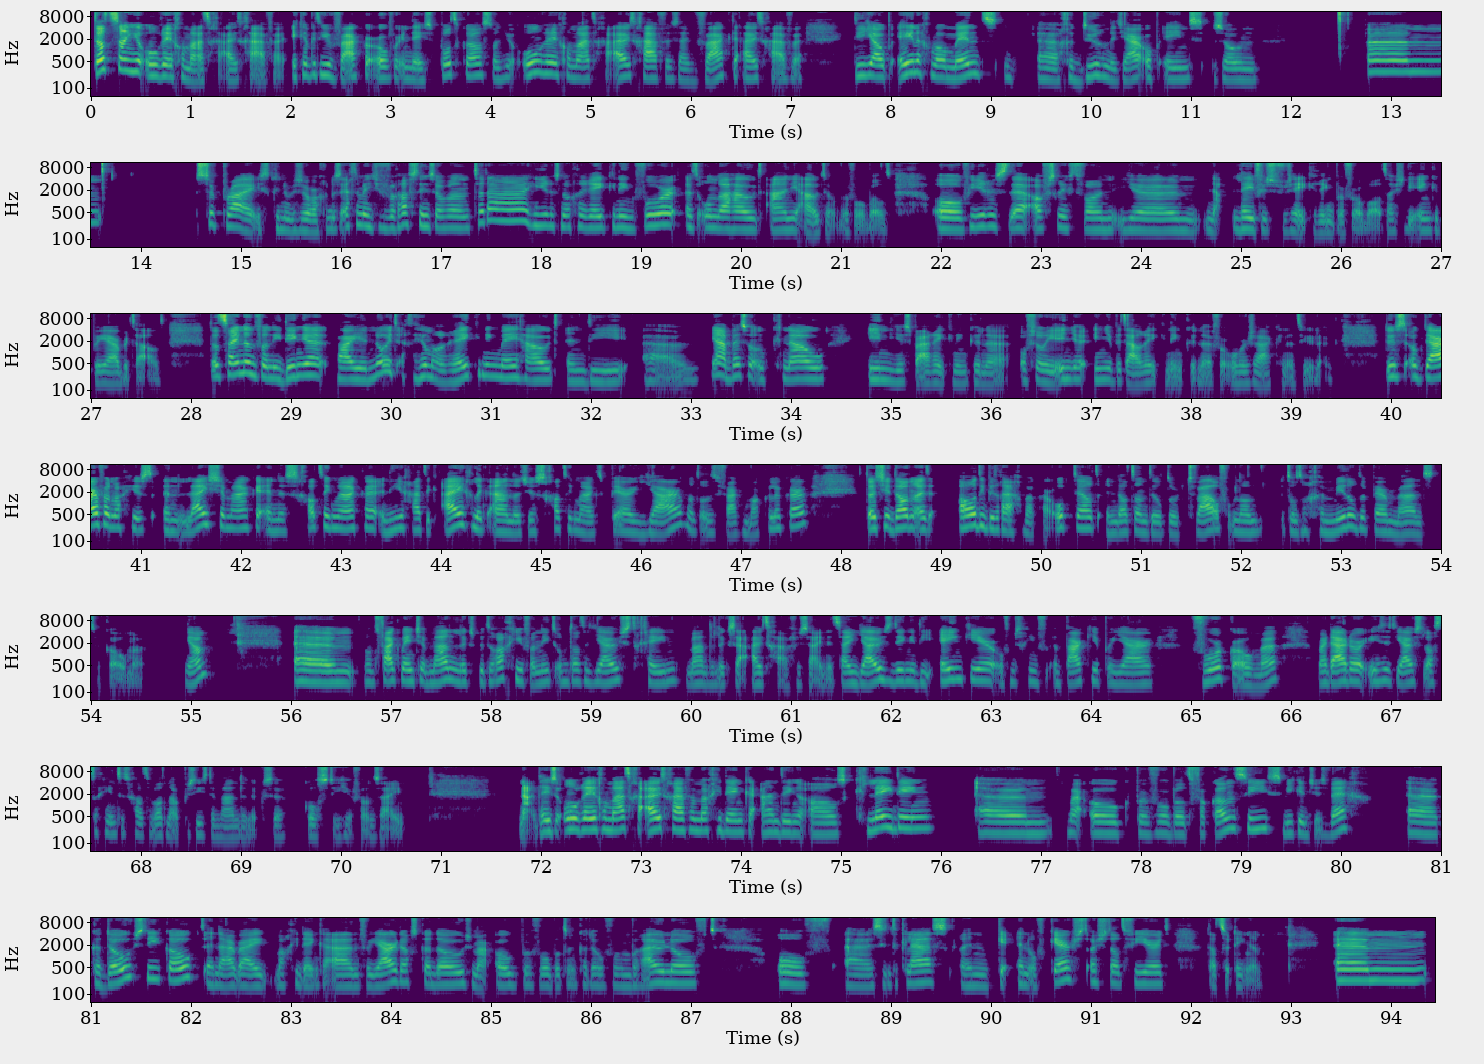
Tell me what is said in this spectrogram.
Dat zijn je onregelmatige uitgaven. Ik heb het hier vaker over in deze podcast, want je onregelmatige uitgaven zijn vaak de uitgaven die jou op enig moment uh, gedurende het jaar opeens zo'n um, surprise kunnen bezorgen. Dus echt een beetje verrassing. Zo van, tada, hier is nog een rekening voor het onderhoud aan je auto bijvoorbeeld. Of hier is de afschrift van je nou, levensverzekering bijvoorbeeld. Als je die één keer per jaar betaalt. Dat zijn dan van die dingen waar je nooit echt helemaal rekening mee houdt. En die uh, ja, best wel een knauw in je spaarrekening kunnen, of sorry, in je, in je betaalrekening kunnen veroorzaken natuurlijk. Dus ook daarvan mag je eens een lijstje maken en een schatting maken. En hier gaat ik eigenlijk aan dat je een schatting maakt per jaar, want dat is vaak makkelijker. Dat je dan uit al die bedragen bij elkaar optelt en dat dan deelt door 12 om dan tot een gemiddelde per maand te komen. Ja? Um, want vaak weet je het maandelijks bedrag hiervan niet, omdat het juist geen maandelijkse uitgaven zijn. Het zijn juist dingen die één keer of misschien een paar keer per jaar voorkomen. Maar daardoor is het juist lastig in te schatten wat nou precies de maandelijkse kosten hiervan zijn. Nou, deze onregelmatige uitgaven mag je denken aan dingen als kleding, um, maar ook bijvoorbeeld vakanties, weekendjes weg, uh, cadeaus die je koopt. En daarbij mag je denken aan verjaardagscadeaus, maar ook bijvoorbeeld een cadeau voor een bruiloft. Of uh, Sinterklaas en, en of kerst als je dat viert. Dat soort dingen. Um,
